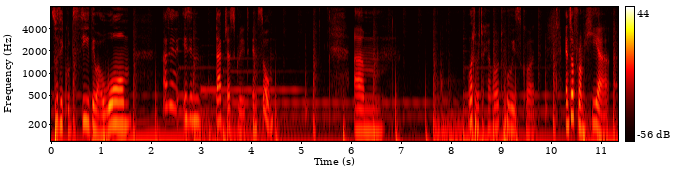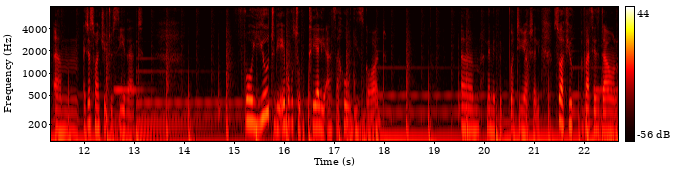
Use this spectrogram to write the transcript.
So they could see they were warm. As in isn't that just great? And so um what are we talking about? Who is god? And so from here um i just want you to see that for you to be able to clearly answer who is god. Um let me continue actually. So a few verses down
